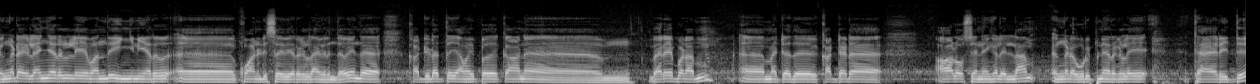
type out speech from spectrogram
எங்களோட இளைஞர்களே வந்து இன்ஜினியர் குவான்டிட்டி சேவியர்கள்லாம் இருந்தவை. இந்த கட்டிடத்தை அமைப்பதற்கான வரைபடம் மற்றது கட்டட ஆலோசனைகள் எல்லாம் எங்களோட உறுப்பினர்களே தயாரித்து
